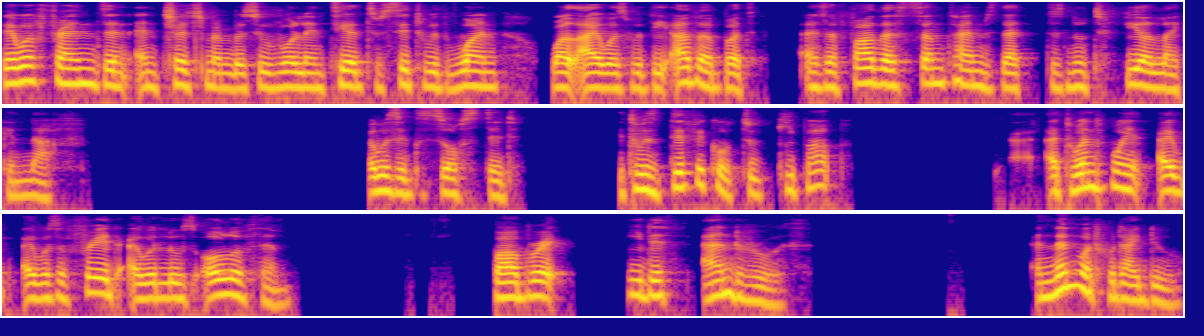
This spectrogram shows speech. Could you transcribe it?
There were friends and, and church members who volunteered to sit with one while I was with the other, but as a father, sometimes that does not feel like enough. I was exhausted. It was difficult to keep up. At one point, I, I was afraid I would lose all of them Barbara, Edith, and Ruth. And then what would I do?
